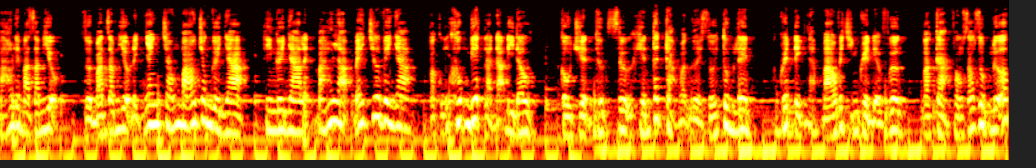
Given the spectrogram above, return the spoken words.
báo lên ban giám hiệu. Rồi ban giám hiệu lại nhanh chóng báo cho người nhà, thì người nhà lại báo là bé chưa về nhà và cũng không biết là đã đi đâu. Câu chuyện thực sự khiến tất cả mọi người rối tung lên. Quyết định là báo với chính quyền địa phương và cả phòng giáo dục nữa.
